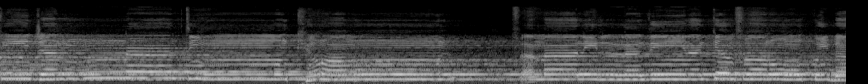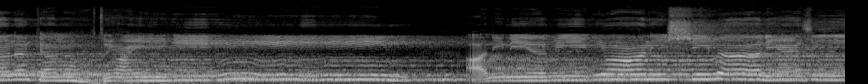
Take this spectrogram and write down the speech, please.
في جنات مكرمون. فما للذين كفروا قبلك مهطعين. عن اليمين وعن الشمال عزين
